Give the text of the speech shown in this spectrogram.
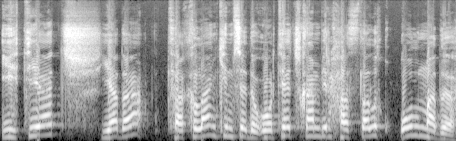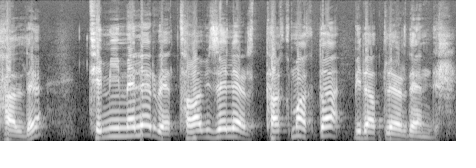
İhtiyaç ya da takılan kimsede ortaya çıkan bir hastalık olmadığı halde temimeler ve tavizeler takmak da bidatlerdendir.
